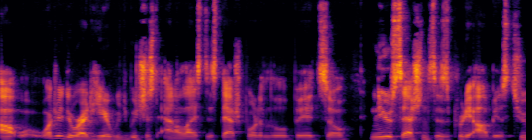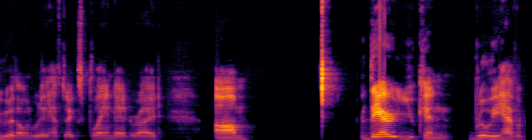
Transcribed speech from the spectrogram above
Uh, what we do right here, we, we just analyze this dashboard a little bit. So new sessions is pretty obvious too. I don't really have to explain that, right? Um, there you can really have a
